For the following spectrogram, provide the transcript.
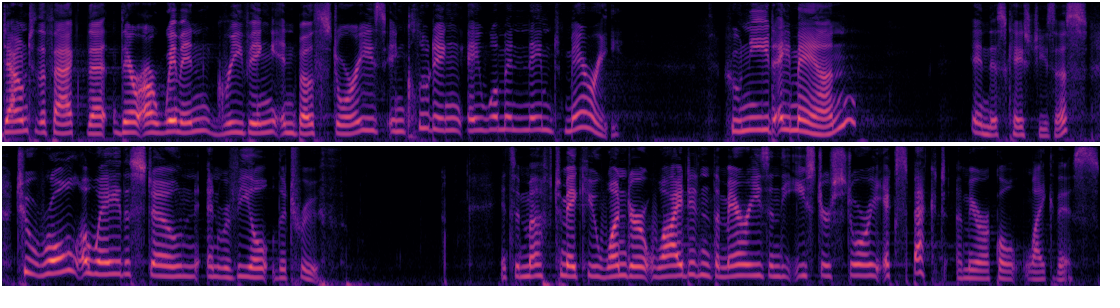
down to the fact that there are women grieving in both stories, including a woman named Mary, who need a man, in this case Jesus, to roll away the stone and reveal the truth. It's enough to make you wonder why didn't the Marys in the Easter story expect a miracle like this?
